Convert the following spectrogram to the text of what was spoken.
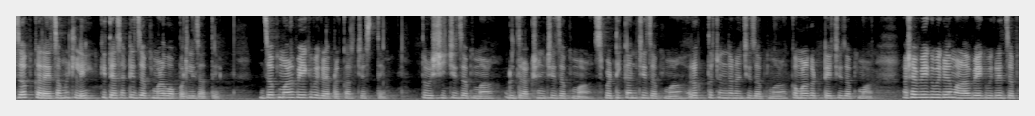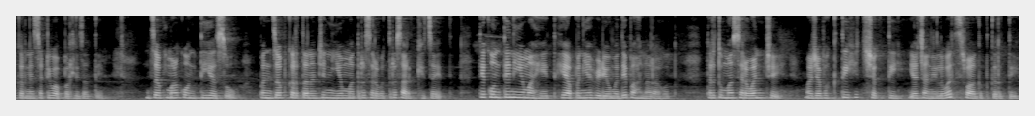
जप करायचा म्हटले की त्यासाठी जपमाळ वापरली जाते. जपमाळ वेगवेगळ्या प्रकारची असते. तुळशीची जपमाळ रुद्राक्षांची जपमाळ स्फटिकांची जपमाळ रक्तचंदनाची जपमाळ कमळगट्ट्याची जपमाळ अशा वेगवेगळ्या माळा वेगवेगळे जप करण्यासाठी वापरली जाते. जपमाळ कोणतीही असो पण जप करतानाचे नियम मात्र सर्वत्र सारखेच आहेत. ते कोणते नियम आहेत हे आपण या व्हिडिओमध्ये पाहणार आहोत. तर तुम्हा सर्वांचे माझ्या भक्ती हीच शक्ती या चॅनेलवर स्वागत करते.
